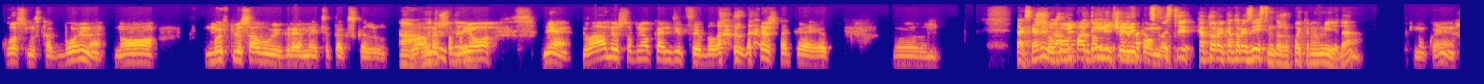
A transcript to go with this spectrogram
космос как больно, но мы в плюсовую играем, я тебе так скажу. А, главное, чтобы у него... Не, главное, чтобы у него кондиция была, знаешь, такая. Так, скажи, чтобы он потом ничего не помнил. Который, который известен тоже в покерном мире, да? Ну, конечно.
